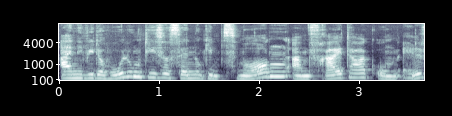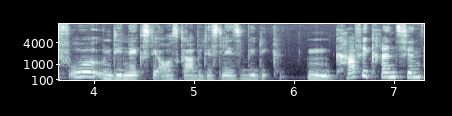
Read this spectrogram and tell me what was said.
Eine Wiederholung dieser Sendung gibt es morgen am Freitag um 11 Uhr. Und die nächste Ausgabe des Lesewürdig Kaffeekränzchen.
